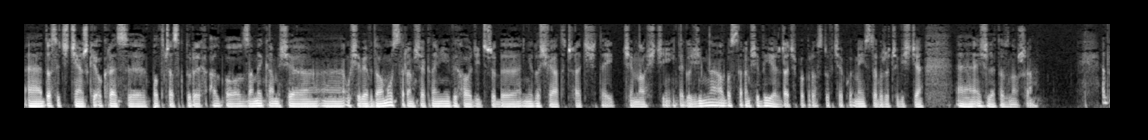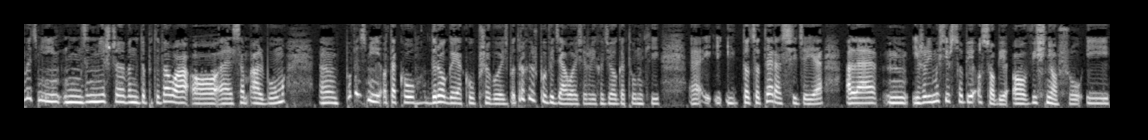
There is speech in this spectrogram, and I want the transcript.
e, dosyć ciężkie okresy, podczas których albo zamykam się e, u siebie w domu, staram się jak najmniej wychodzić, żeby nie doświadczać tej ciemności i tego zimna, albo staram się wyjeżdżać po prostu w ciepłe miejsce, bo rzeczywiście źle to znoszę. A powiedz mi, mm, zanim jeszcze będę dopytywała o e, sam album, e, powiedz mi o taką drogę, jaką przebyłeś, bo trochę już powiedziałeś, jeżeli chodzi o gatunki e, i, i to, co teraz się dzieje, ale mm, jeżeli myślisz sobie o sobie, o Wiśnioszu i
